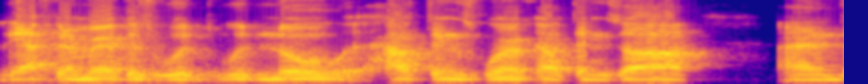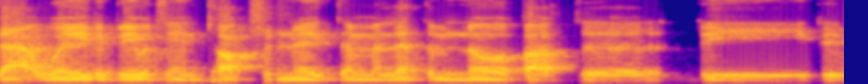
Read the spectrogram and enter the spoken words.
the African Americans would would know how things work, how things are, and that way to be able to indoctrinate them and let them know about the the, the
